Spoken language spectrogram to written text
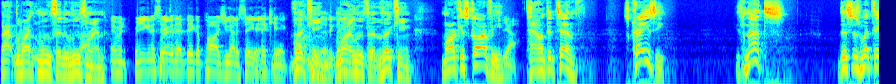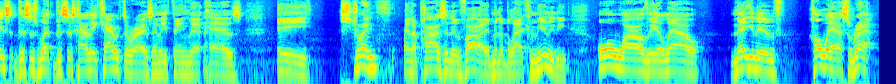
Not Martin Luther, the Lutheran. Well, and when, when, you're going to say right. with that big a pause, you got to say yeah. the King. The Martin King. Luther, the Martin King. Luther, the King. Marcus Garvey. Yeah. Talented 10th. It's crazy. He's nuts. This is what they. This is what. This is how they characterize anything that has a strength and a positive vibe in the black community, all while they allow negative hoe ass rap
